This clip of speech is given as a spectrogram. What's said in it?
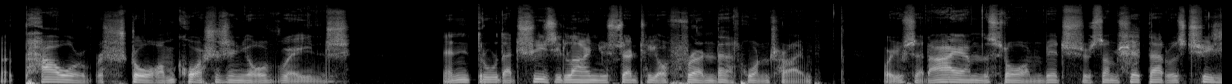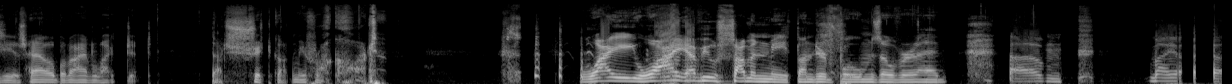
The power of the storm courses in your veins. And through that cheesy line you said to your friend that one time, where you said, I am the storm, bitch, or some shit, that was cheesy as hell, but I liked it. That shit got me rock hard. why, why have you summoned me? Thunder booms overhead. Um, my uh,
